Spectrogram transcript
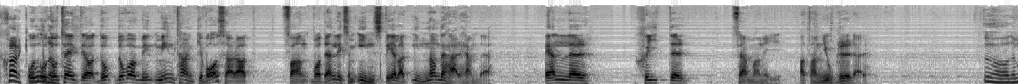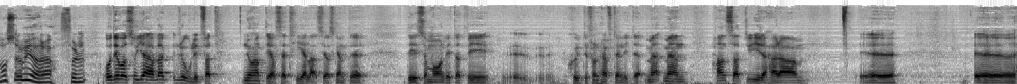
Charkboda. Och, och då tänkte jag, då, då var min, min tanke var så här att fan, var den liksom inspelad innan det här hände? Eller skiter femman i att han gjorde det där? Ja, det måste de göra. För... Och det var så jävla roligt för att nu har inte jag sett hela så jag ska inte... Det är som vanligt att vi eh, skjuter från höften lite. Men, men han satt ju i det här... eh, eh,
